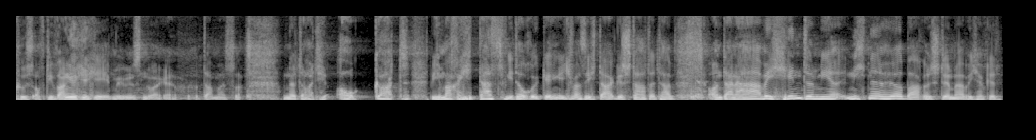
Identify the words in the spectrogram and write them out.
Kuss auf die Wange gegeben, übrigens nur damals. Und da dachte ich, oh Gott, wie mache ich das wieder rückgängig, was ich da gestartet habe? Und dann habe ich hinter mir nicht eine hörbare Stimme, aber ich habe gedacht,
